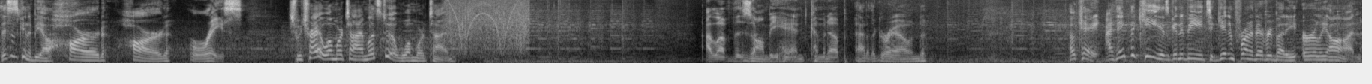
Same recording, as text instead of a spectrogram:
This is going to be a hard, hard race. Should we try it one more time? Let's do it one more time. I love the zombie hand coming up out of the ground. Okay, I think the key is going to be to get in front of everybody early on.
